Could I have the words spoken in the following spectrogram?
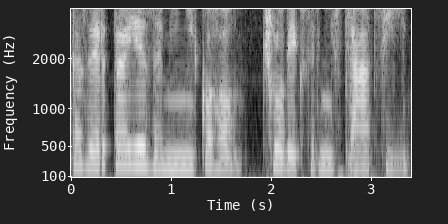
Kazerta je zemí nikoho. Člověk se v ní ztrácí.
